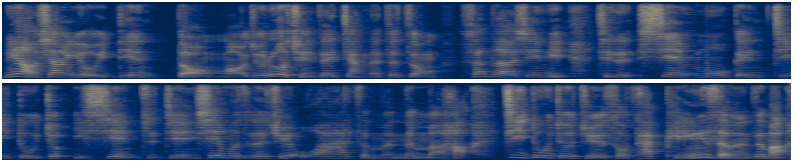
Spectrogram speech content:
你好像有一点懂哦。就若权在讲的这种酸葡萄心理，其实羡慕跟嫉妒就一线之间。羡慕只是觉得哇，他怎么那么好；嫉妒就觉得说他凭什么这么好。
